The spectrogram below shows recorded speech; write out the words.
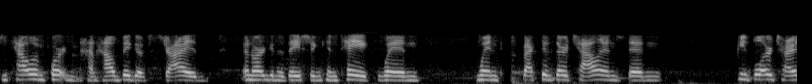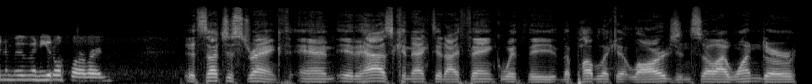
just how important and how big of strides an organization can take when when perspectives are challenged and people are trying to move a needle forward. It's such a strength, and it has connected, I think, with the, the public at large. And so I wonder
